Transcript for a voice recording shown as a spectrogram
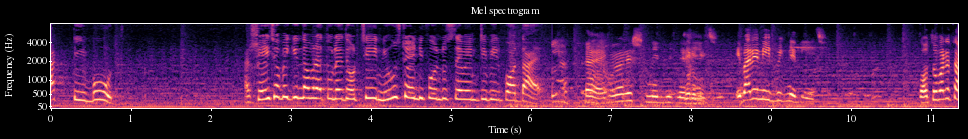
আটটি বুথ। আর সেই ছবি কিন্তু আমরা তুলে ধরছি news twenty four into seven টিভির পর্দায়। হ্যাঁ এবারে নির্বিঘ্নে দিয়েছি। এবারে নির্বিঘ্নে দিয়েছি। গতবারে তো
